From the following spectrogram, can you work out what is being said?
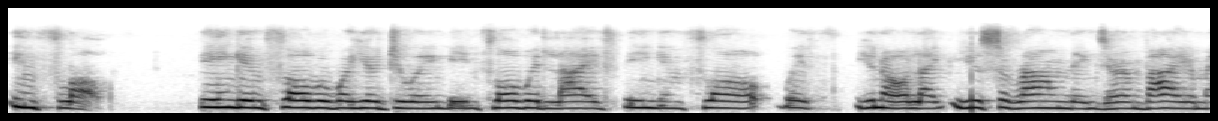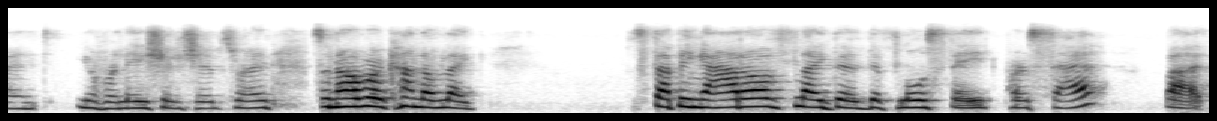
in flow, being in flow with what you're doing, being in flow with life, being in flow with you know like your surroundings, your environment, your relationships, right? So now we're kind of like stepping out of like the the flow state per se, but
